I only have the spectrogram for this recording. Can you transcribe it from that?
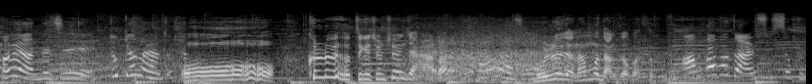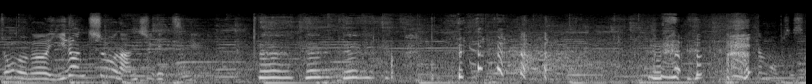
하면 안 되지. 쫓겨나요 쫓겨. 오, 클럽에서 어떻게 춤추는지 알아? 당연하지. 모르잖아 한 번도 안 가봤어 안 가봐도 알 수 있어. 그 정도는 이런 춤은 안 추겠지. 없었어.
